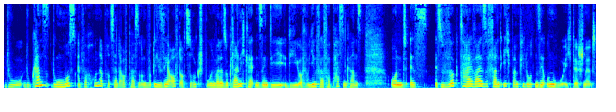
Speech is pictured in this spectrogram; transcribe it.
Du, du kannst, du musst einfach 100% aufpassen und wirklich sehr oft auch zurückspulen, weil da so Kleinigkeiten sind, die, die du auf jeden Fall verpassen kannst. Und es, es wirkt teilweise, fand ich beim Piloten sehr unruhig, der Schnitt.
